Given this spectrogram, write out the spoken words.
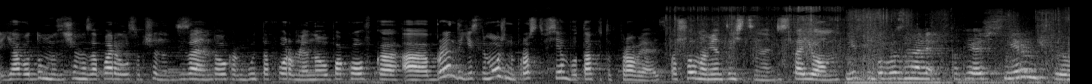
Я вот думаю, зачем я запарилась вообще над дизайном того, как будет оформлена упаковка а, бренда, если можно просто всем вот так вот отправлять. Пошел момент истины. Достаем. Если бы вы знали, как я сейчас нервничаю,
